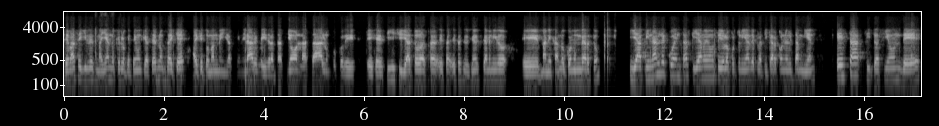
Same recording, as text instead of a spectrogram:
se va a seguir desmayando, ¿qué es lo que tengo que hacer? No, pues hay que, hay que tomar medidas generales, la hidratación, la sal, un poco de ejercicio, ya todas estas situaciones que se han venido eh, manejando con Humberto. Y a final de cuentas, que ya me hemos tenido la oportunidad de platicar con él también, esta situación de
